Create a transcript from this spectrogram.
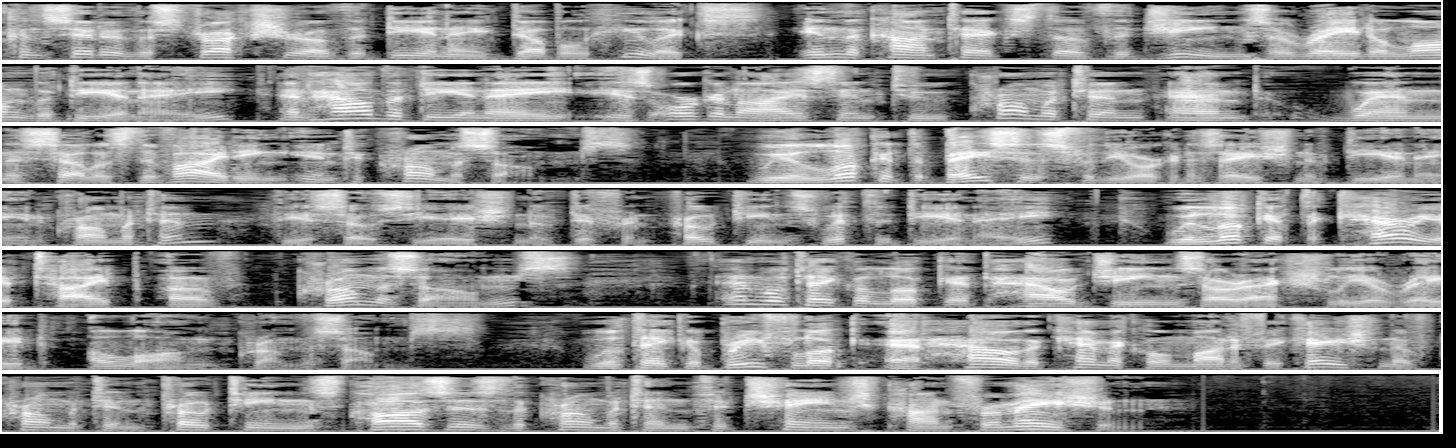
consider the structure of the DNA double helix in the context of the genes arrayed along the DNA and how the DNA is organized into chromatin and, when the cell is dividing, into chromosomes. We'll look at the basis for the organization of DNA and chromatin, the association of different proteins with the DNA. We'll look at the karyotype of chromosomes, and we'll take a look at how genes are actually arrayed along chromosomes. We'll take a brief look at how the chemical modification of chromatin proteins causes the chromatin to change conformation.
